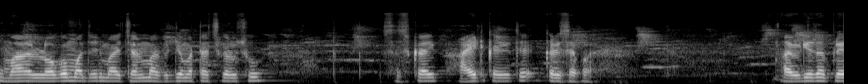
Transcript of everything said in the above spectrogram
હું મારા લોગોમાં જઈને મારી ચેનલમાં વિડીયોમાં ટચ કરું છું. સબસ્ક્રાઈબ હાઇટ કઈ રીતે કરી શકો. આ વીડિયો તમે પ્લે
